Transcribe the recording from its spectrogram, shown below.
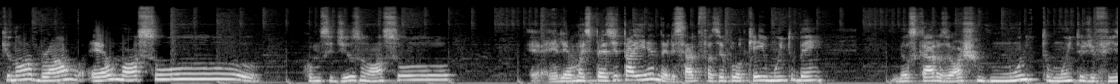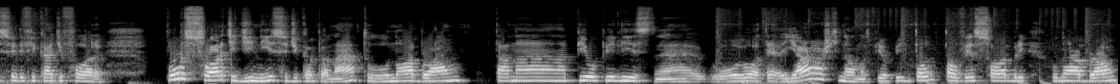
que o Noah Brown é o nosso, como se diz, o nosso, ele é uma espécie de tie ele sabe fazer bloqueio muito bem meus caros, eu acho muito, muito difícil ele ficar de fora. Por sorte de início de campeonato, o Noah Brown tá na, na POP list, né? Ou até. Yar acho que não, mas POP. Então talvez sobre o Noah Brown,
